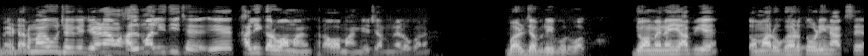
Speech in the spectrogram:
મેટરમાં એવું છે કે જેણે આમ હાલમાં લીધી છે એ ખાલી કરવા માંગ કરાવવા માંગે છે અમને લોકોને. બળજબરીપૂર્વક. જો અમે નહીં આપીએ તો અમારું ઘર તોડી નાખશે.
